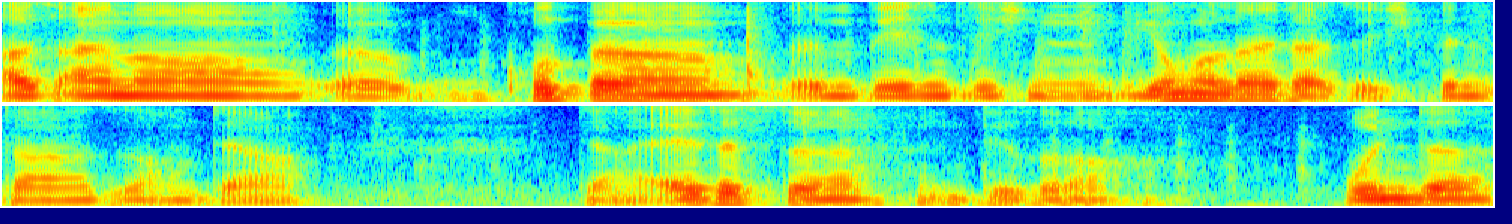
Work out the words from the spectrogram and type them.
aus einer äh, Gruppe, im Wesentlichen junger Leute. Also ich bin da sozusagen der, der Älteste in dieser Runde,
